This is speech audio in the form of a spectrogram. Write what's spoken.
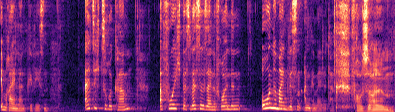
im Rheinland gewesen. Als ich zurückkam, erfuhr ich, dass Wessel seine Freundin ohne mein Wissen angemeldet hat. Frau Salm,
